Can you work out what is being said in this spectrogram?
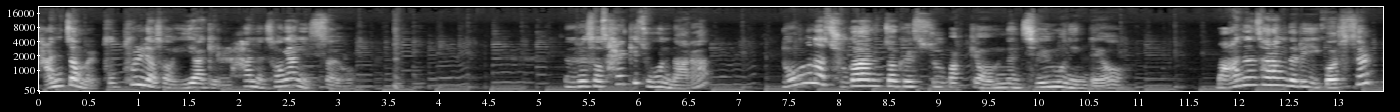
단점을 부풀려서 이야기를 하는 성향이 있어요. 그래서 살기 좋은 나라? 너무나 주관적일 수밖에 없는 질문인데요. 많은 사람들이 이것을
